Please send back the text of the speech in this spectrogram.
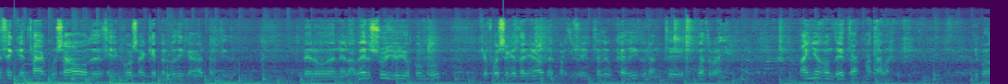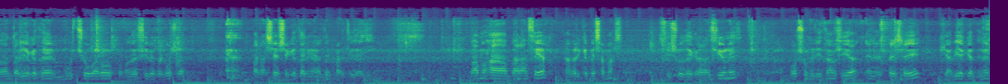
Parece que está acusado de decir cosas que perjudican al partido. Pero en el haber suyo yo pongo que fue secretario general del Partido Socialista de Euskadi durante cuatro años. Años donde ETA mataba. Y por lo tanto había que tener mucho valor, por no decir otra cosa, para ser secretario general del partido de allí. Vamos a balancear a ver qué pesa más. Si sus declaraciones o su militancia en el PSE, que había que tener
